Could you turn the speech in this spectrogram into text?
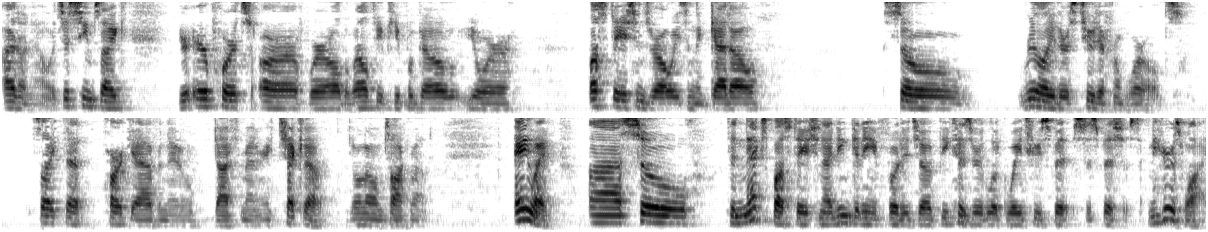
I don't know. It just seems like Your airports are where all the wealthy people go. Your bus stations are always in the ghetto. So really, there's two different worlds. It's like that Park Avenue documentary. Check it out. You'll know what I'm talking about. Anyway, uh, so the next bus station I didn't get any footage of because it looked way too suspicious. And here's why.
